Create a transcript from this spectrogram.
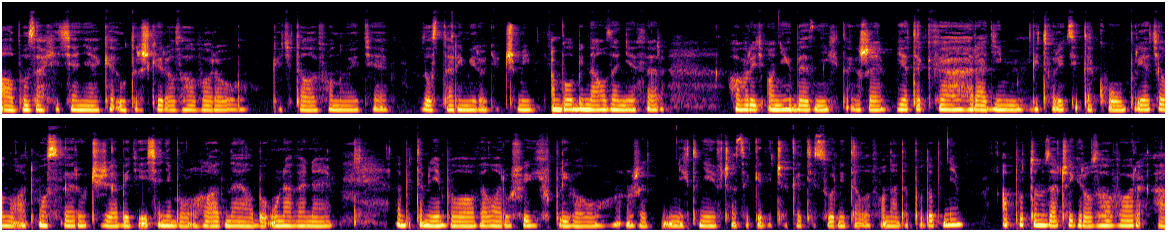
alebo zachytia nejaké útržky rozhovorov, keď telefonujete so starými rodičmi. A bol by naozaj nefér hovoriť o nich bez nich. Takže ja tak radím vytvoriť si takú priateľnú atmosféru, čiže aby dieťa nebolo hladné alebo unavené, aby tam nebolo veľa rušivých vplyvov, že nech to nie je v čase, kedy čakáte súrny telefonát a podobne. A potom začať rozhovor a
